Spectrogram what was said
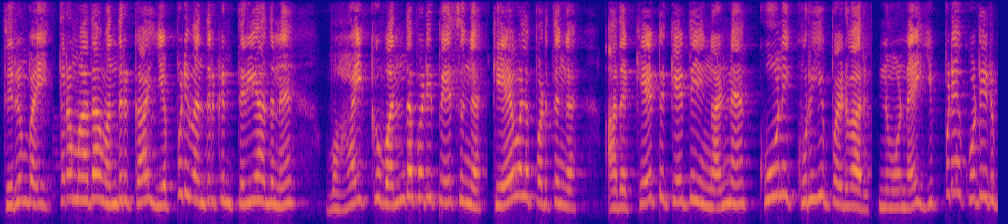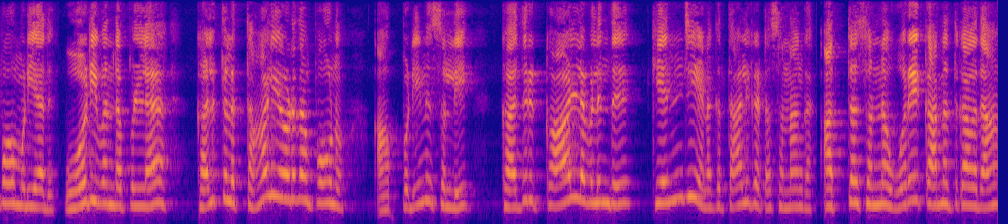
திரும்ப இத்திரமா தான் வந்திருக்கா? எப்படி வந்திருக்குன்னு தெரியாதுன்னு வாய்க்கு வந்தபடி பேசுங்க. கேவலப்படுத்துங்க. அதை கேட்டு கேட்டு எங்க அண்ணன் கூனி குறுகி போயிடுவாரு. உன்னை இப்படியே கூட்டிட்டு போக முடியாது. ஓடி வந்த பிள்ளை கழுத்துல தாலியோட தான் போகணும். அப்படின்னு சொல்லி கதிர் காலில் விழுந்து கெஞ்சி எனக்கு தாலி கட்ட சொன்னாங்க. அத்தை சொன்ன ஒரே காரணத்துக்காக தான்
